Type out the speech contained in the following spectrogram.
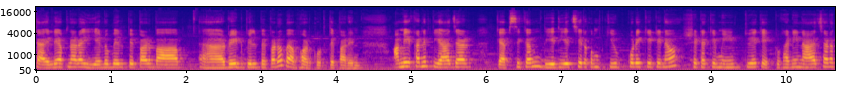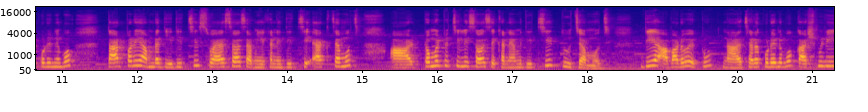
চাইলে আপনারা ইয়েলো বেল পেপার বা রেড বেল পেপারও ব্যবহার করতে পারেন। আমি এখানে পেঁয়াজ আর ক্যাপসিকাম দিয়ে দিয়েছি। এরকম কিউব করে কেটে নেওয়া। সেটাকে মিনিট দুয়েক একটুখানি নাড়াচাড়া করে নেব। তারপরে আমরা দিয়ে দিচ্ছি সয়া সস আমি এখানে দিচ্ছি এক চামচ। আর টমেটো চিলি সস এখানে আমি দিচ্ছি দু চামচ। দিয়ে আবারও একটু নাড়াচাড়া করে নেব। কাশ্মীরি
